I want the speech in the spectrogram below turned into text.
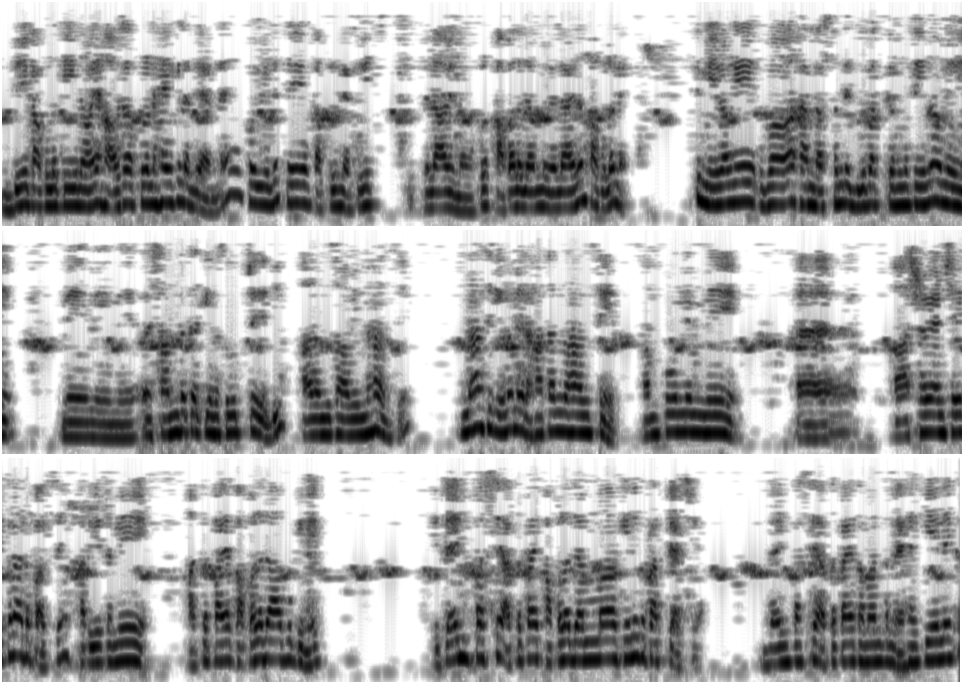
උදේ කකුල තියෙනවා අය හවස කකුල නැහැ කියලා දෙයක් නැහැ. කොයි වෙලෙත් ඒ කකුල නැති වෙලාවෙ නම් කකුල කපල දැම්ම වෙලාවෙ නම් කකුල නැහැ. ඉතින් මේ වගේ උපමාවක් අන්න ලස්සනට ඉදිරිපත් කරන්න තියෙනවා මේ මේ මේ මේ ශන්දක කියන සූත්‍රයේදී ආනන්ද ස්වාමීන් වහන්සේ උන්වහන්සේ කියන මේ රහතන් වහන්සේ සම්පූර්ණයෙන් මේ ආශ්‍රවයන් ඡේ කළාට පස්සේ හරියට මේ අතපය කපල දාපු කෙනෙක් එතෙන් පස්සේ අතපය කපල දැම්මා කියන එක ප්‍රත්‍යක්ෂයක්. දැන් පස්සේ අතපය Tamanට නැහැ කියන එක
